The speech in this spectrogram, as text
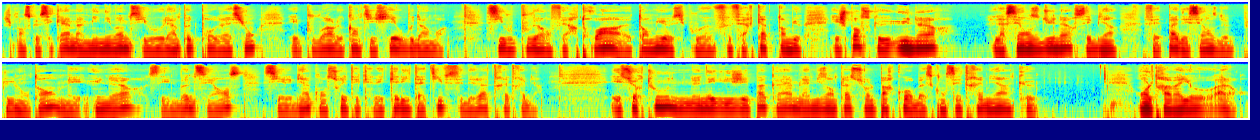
Je pense que c'est quand même un minimum si vous voulez un peu de progression et pouvoir le quantifier au bout d'un mois. Si vous pouvez en faire trois, euh, tant mieux. Si vous pouvez faire quatre, tant mieux. Et je pense que une heure, la séance d'une heure, c'est bien. Faites pas des séances de plus longtemps, mais une heure, c'est une bonne séance. Si elle est bien construite et qu'elle est qualitative, c'est déjà très très bien. Et surtout, ne négligez pas quand même la mise en place sur le parcours, parce qu'on sait très bien que on le travaille au. Alors,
